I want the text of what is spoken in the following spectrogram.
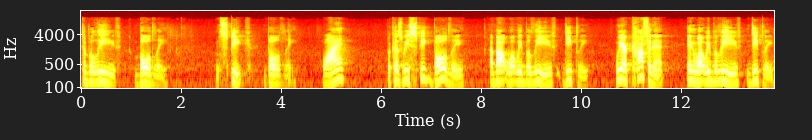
to believe boldly and speak boldly. Why? Because we speak boldly about what we believe deeply. We are confident in what we believe deeply.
